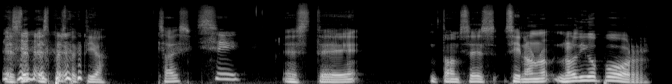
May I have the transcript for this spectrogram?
es, de- es perspectiva, ¿sabes? Sí. Este, entonces, sí, no, no, no lo digo por,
